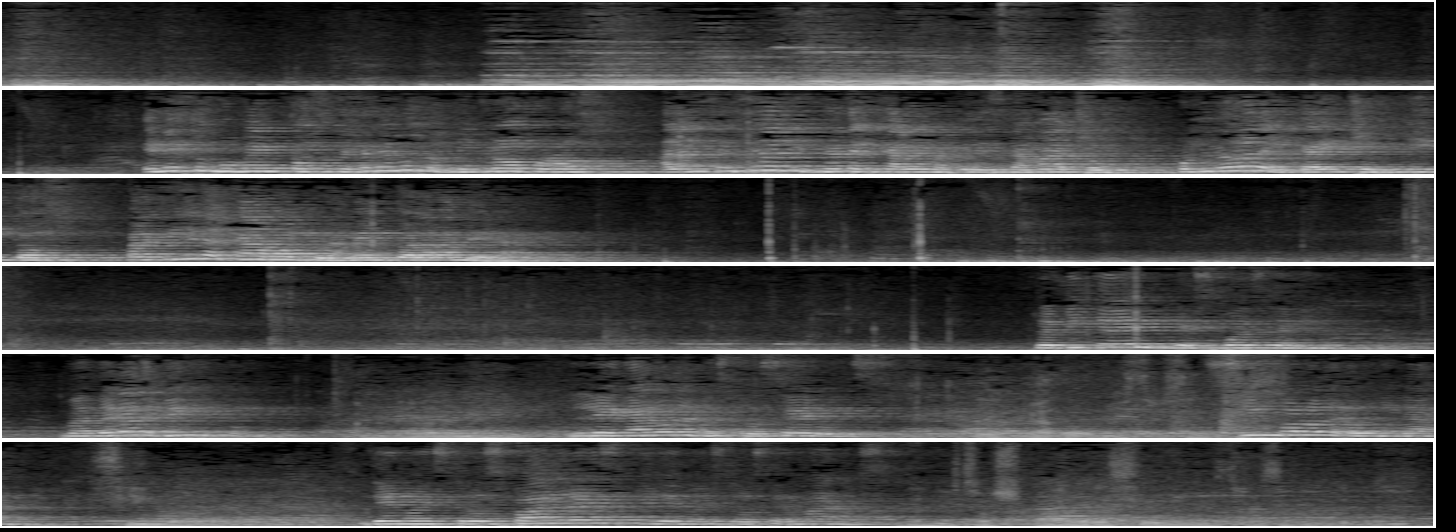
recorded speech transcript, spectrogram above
En estos momentos le los micrófonos a la licenciada Lisbeth del Carmen Martínez Camacho, coordinadora del CAI Chunquitos, para que lleve a cabo el juramento a la bandera. Repiten después de mí. Bandera de México. Bandera de México. Legado de nuestros héroes. Legado de nuestros héroes. Símbolo de la unidad. Símbolo De nuestros padres y de nuestros hermanos. de nuestros padres y de nuestros hermanos.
